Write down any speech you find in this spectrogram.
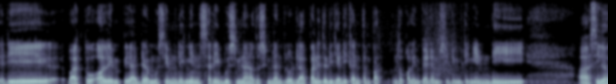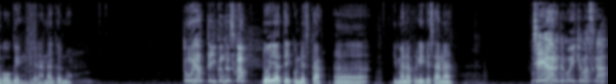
Jadi waktu Olimpiade musim dingin 1998 itu dijadikan tempat untuk Olimpiade musim dingin di uh, Sigakogeng, daerah Nagano. どうやって行くんですか Do ya ikun desu ka? Uh, gimana pergi ke sana? JR でも行けますが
